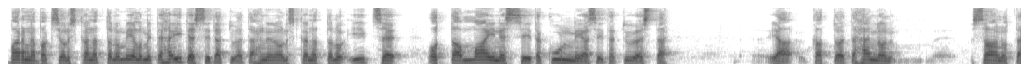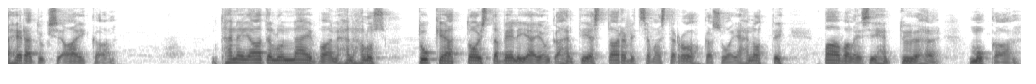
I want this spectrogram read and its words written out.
Barnabaksi olisi kannattanut mieluummin tehdä itse sitä työtä. Hänen olisi kannattanut itse ottaa maine siitä, kunnia siitä työstä ja katsoa, että hän on saanut tämän herätyksi aikaan. Mutta hän ei ajatellut näin, vaan hän halusi tukea toista veliä, jonka hän tiesi tarvitsevan sitä rohkaisua, ja hän otti Paavalin siihen työhön mukaan.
